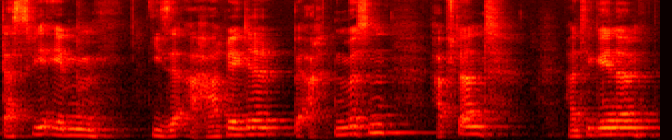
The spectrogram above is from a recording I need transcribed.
dass wir eben diese AHA-Regel beachten müssen. Abstand, Handhygiene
